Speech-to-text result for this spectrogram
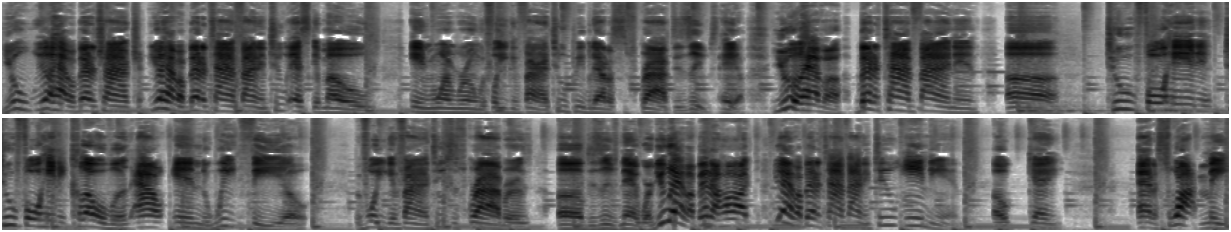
You you'll have a better time. You'll have a better time finding two Eskimos in one room before you can find two people that are subscribed to Zeus. Hell, you'll have a better time finding uh two four-headed two four-headed clovers out in the wheat field before you can find two subscribers of the Zeus Network. You have a better hard. You have a better time finding two Indians, okay, at a swap meet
